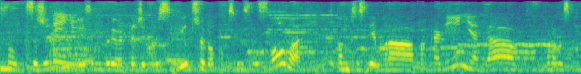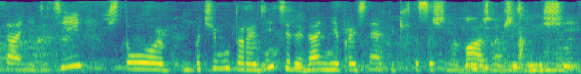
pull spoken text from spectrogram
ну, к сожалению, если мы говорим, опять же, про семью в широком смысле слова, в том числе про поколение, да, про воспитание детей, что почему-то родители, да, не проясняют каких-то совершенно важных в жизни вещей.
